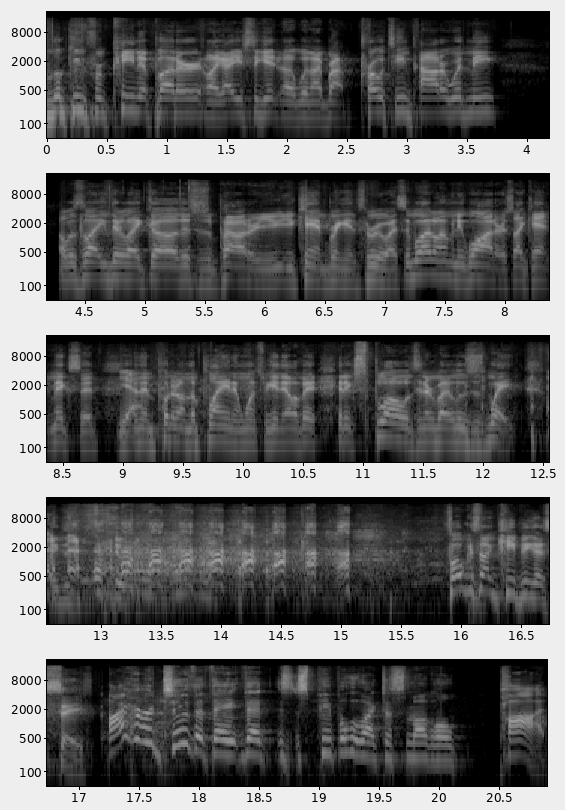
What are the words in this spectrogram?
looking for peanut butter. Like I used to get uh, when I brought protein powder with me. I was like, they're like, oh, this is a powder. You, you can't bring it through. I said, well, I don't have any water, so I can't mix it. Yeah. And then put it on the plane, and once we get in the elevator, it explodes and everybody loses weight. Like, this is stupid. Focus on keeping us safe. I heard too that they that people who like to smuggle pot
